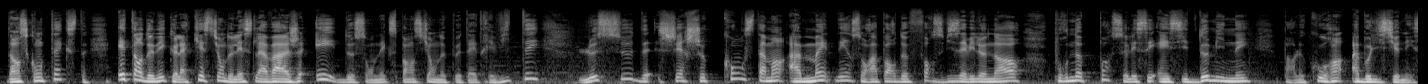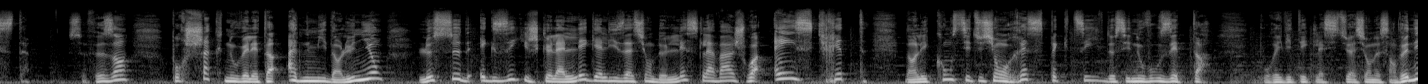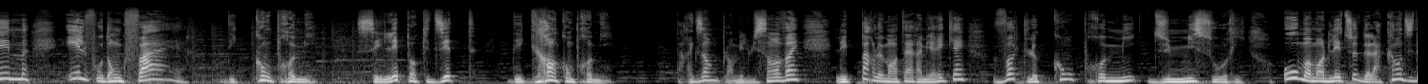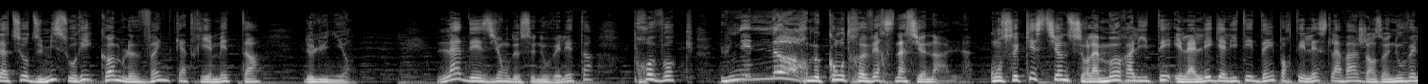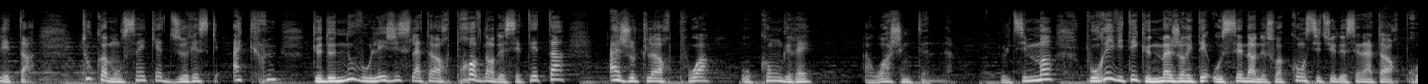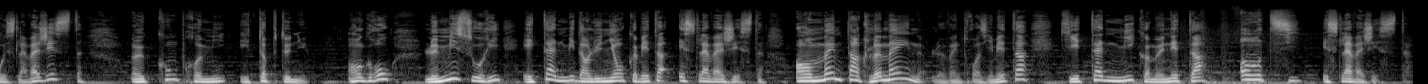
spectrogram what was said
Dans ce contexte, étant donné que la question de l'esclavage et de son expansion ne peut être évitée, le Sud cherche constamment à maintenir son rapport de force vis-à-vis le Nord pour ne pas se laisser ainsi dominer par le courant abolitionniste. Ce faisant, pour chaque nouvel État admis dans l'Union, le Sud exige que la légalisation de l'esclavage soit inscrite dans les constitutions respectives de ces nouveaux États, pour éviter que la situation ne s'envenime, il faut donc faire des compromis. C'est l'époque dite des grands compromis. Par exemple, en 1820, les parlementaires américains votent le compromis du Missouri au moment de l'étude de la candidature du Missouri comme le 24e État de l'Union. L'adhésion de ce nouvel État provoque une énorme controverse nationale. On se questionne sur la moralité et la légalité d'importer l'esclavage dans un nouvel État, tout comme on s'inquiète du risque accru que de nouveaux législateurs provenant de cet État ajoutent leur poids au Congrès à Washington. Ultimement, pour éviter qu'une majorité au Sénat ne soit constituée de sénateurs pro-esclavagistes, un compromis est obtenu. En gros, le Missouri est admis dans l'Union comme État esclavagiste, en même temps que le Maine, le 23e État, qui est admis comme un État anti-esclavagiste.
